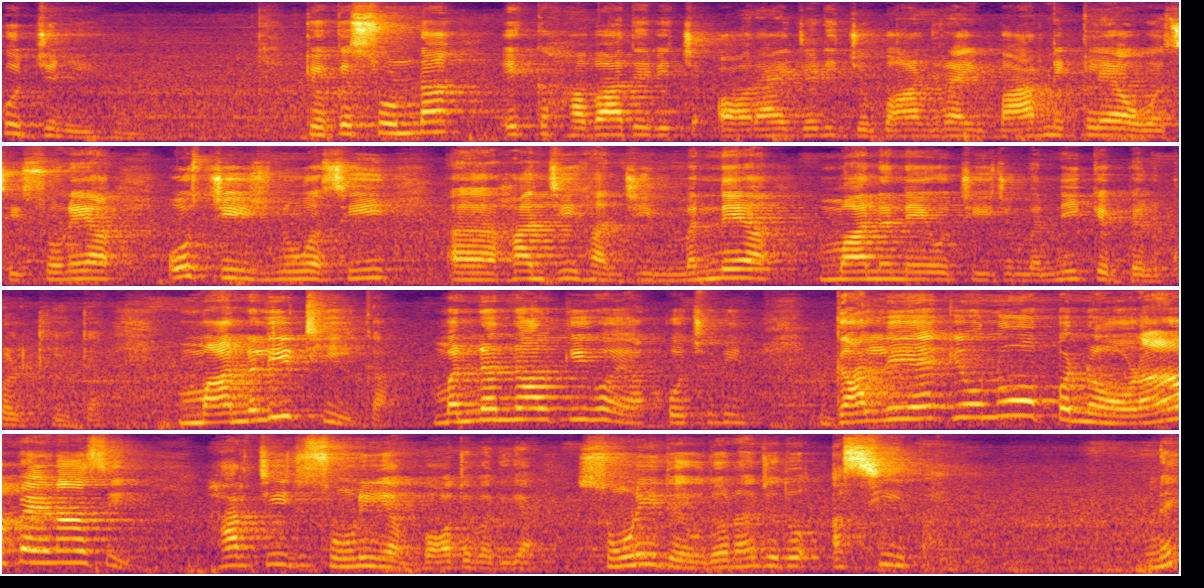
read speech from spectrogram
ਕੁਝ ਨਹੀਂ ਹੋਣਾ। ਕਿਉਂਕਿ ਸੁਣਨਾ ਇੱਕ ਹਵਾ ਦੇ ਵਿੱਚ ਔਰਾ ਹੈ, ਜਿਹੜੀ ਜ਼ੁਬਾਨ ਰਾਹੀਂ ਬਾਹਰ ਨਿਕਲਿਆ, ਉਹ ਅਸੀਂ ਸੁਣਿਆ, ਉਸ ਚੀਜ਼ ਨੂੰ ਅਸੀਂ ਹਾਂਜੀ ਹਾਂਜੀ ਮੰਨਿਆ। ਮਨ ਨੇ ਉਹ ਚੀਜ਼ ਮੰਨੀ ਕਿ ਬਿਲਕੁਲ ਠੀਕ ਹੈ। ਮੰਨ ਲਈ ਠੀਕ ਆ। ਮੰਨਣ ਨਾਲ ਕੀ ਹੋਇਆ? ਕੁਝ ਵੀ ਨਹੀਂ। ਗੱਲ ਇਹ ਹੈ ਕਿ ਉਹਨੂੰ ਅਪਣਾਉਣਾ ਪੈਣਾ ਸੀ। ਹਰ ਚੀਜ਼ ਸੋਹਣੀ ਆ, ਬਹੁਤ ਵਧੀਆ। ਸੋਹਣੀ ਤੇ ਉਦੋਂ ਨਾ ਜਦੋਂ ਅਸੀਂ ਪਾਈ ਨਹੀਂ?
